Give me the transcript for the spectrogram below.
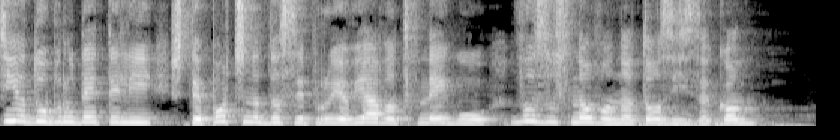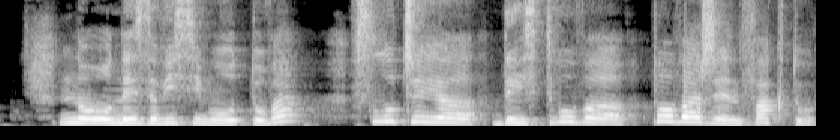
тия добродетели ще почнат да се проявяват в него възоснова на този закон. Но независимо от това, в случая действува по-важен фактор.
